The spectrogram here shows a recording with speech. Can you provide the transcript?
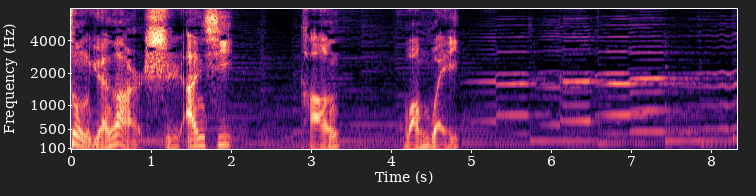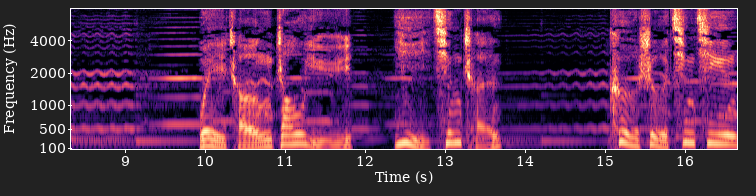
送元二使安西，唐，王维。渭城朝雨浥轻尘，客舍青青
